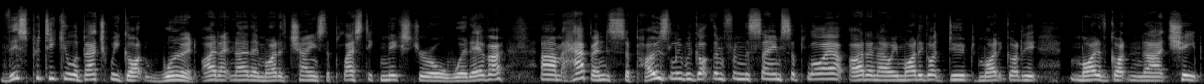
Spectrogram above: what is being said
this particular batch we got weren't. I don't know. They might have changed the plastic mixture or whatever um, happened. Supposedly we got them from the same supplier. I don't know. We might have got duped. Might have got it. Might have gotten uh, cheap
